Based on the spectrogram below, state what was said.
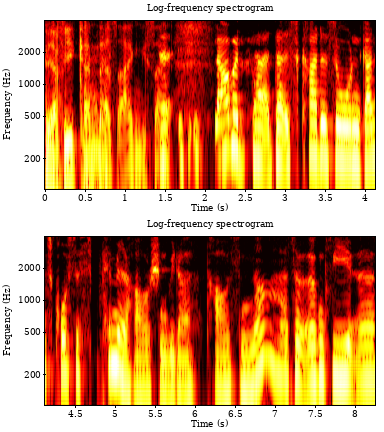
Ja, wie kann ja, das, das, eigentlich sein? Äh, ich, ich, glaube, da, da ist gerade so ein ganz großes Pimmelrauschen wieder draußen. Ne? Also irgendwie, äh,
